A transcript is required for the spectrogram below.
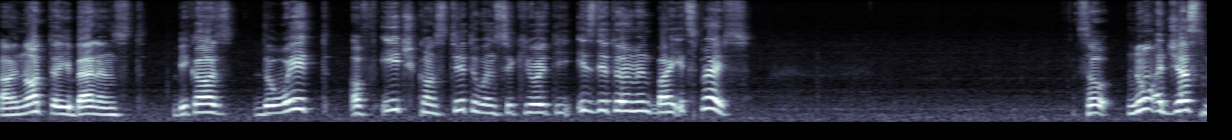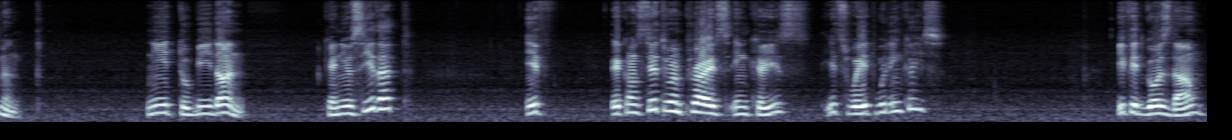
are not rebalanced because the weight of each constituent security is determined by its price. So no adjustment need to be done. Can you see that? If a constituent price increase, its weight will increase. If it goes down,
